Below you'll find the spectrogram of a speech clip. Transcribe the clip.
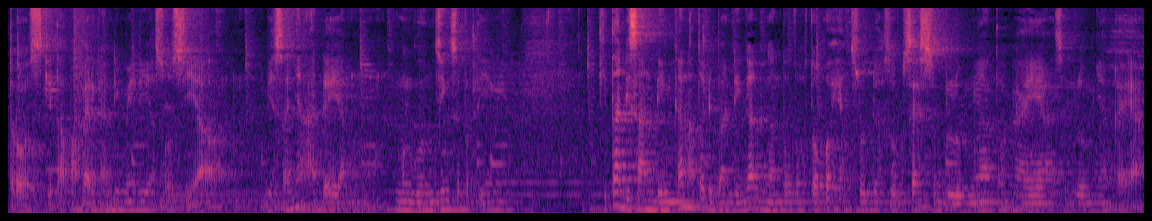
terus kita pamerkan di media sosial, biasanya ada yang menggunjing seperti ini. Kita disandingkan atau dibandingkan dengan tokoh-tokoh yang sudah sukses sebelumnya atau kaya sebelumnya kayak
